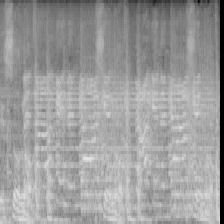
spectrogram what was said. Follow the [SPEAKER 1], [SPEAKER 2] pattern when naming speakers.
[SPEAKER 1] DJ Solo.
[SPEAKER 2] Solo. Solo.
